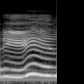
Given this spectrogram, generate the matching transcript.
हरे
